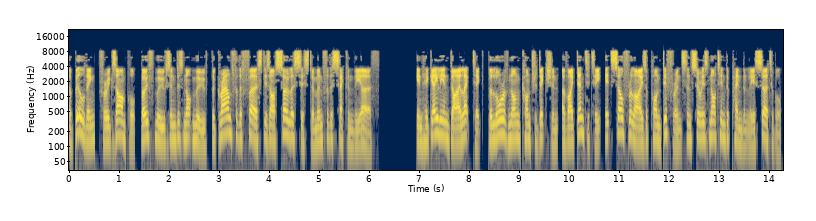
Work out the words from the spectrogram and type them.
A building, for example, both moves and does not move, the ground for the first is our solar system and for the second the Earth. In Hegelian dialectic, the law of non-contradiction, of identity, itself relies upon difference and so is not independently assertable.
